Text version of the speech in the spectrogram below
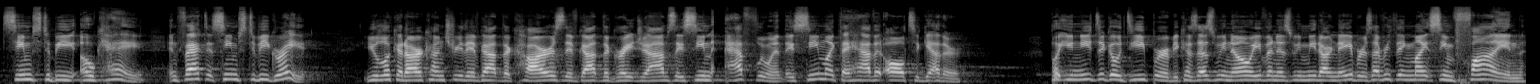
seems to be okay. In fact, it seems to be great. You look at our country, they've got the cars, they've got the great jobs, they seem affluent, they seem like they have it all together. But you need to go deeper because, as we know, even as we meet our neighbors, everything might seem fine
